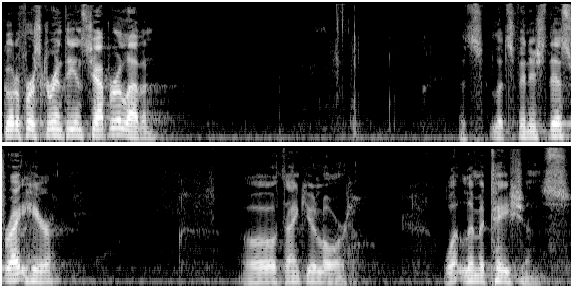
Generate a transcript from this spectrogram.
Go to 1 Corinthians chapter 11. Let's, let's finish this right here. Oh, thank you, Lord. What limitations,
